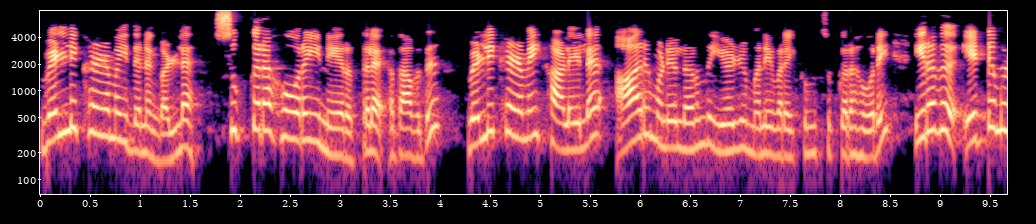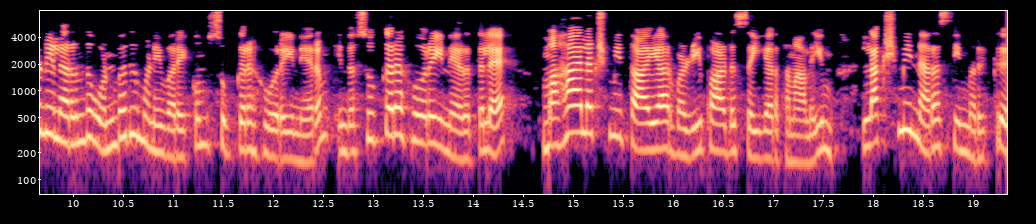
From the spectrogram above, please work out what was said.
வெள்ளிக்கிழமை தினங்கள்ல சுக்கரஹோரை நேரத்துல அதாவது வெள்ளிக்கிழமை காலையில் ஆறு மணிலிருந்து ஏழு மணி வரைக்கும் சுக்கரஹோரை இரவு எட்டு மணிலிருந்து ஒன்பது மணி வரைக்கும் சுக்கரஹோரை நேரம். இந்த சுக்கரஹோரை நேரத்தில் மகாலட்சுமி தாயார் வழிபாடு செய்யறதுனாலையும் லக்ஷ்மி நரசிம்மருக்கு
